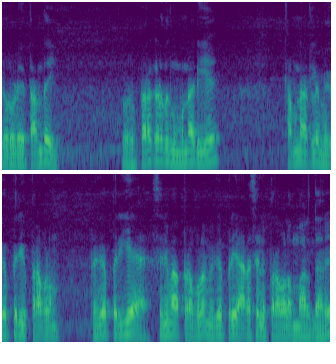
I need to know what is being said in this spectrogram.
இவருடைய தந்தை இவர் பிறக்கிறதுக்கு முன்னாடியே தமிழ்நாட்டில் மிகப்பெரிய பிரபலம் மிகப்பெரிய சினிமா பிரபலம் மிகப்பெரிய அரசியல் பிரபலமாக இருந்தார்.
